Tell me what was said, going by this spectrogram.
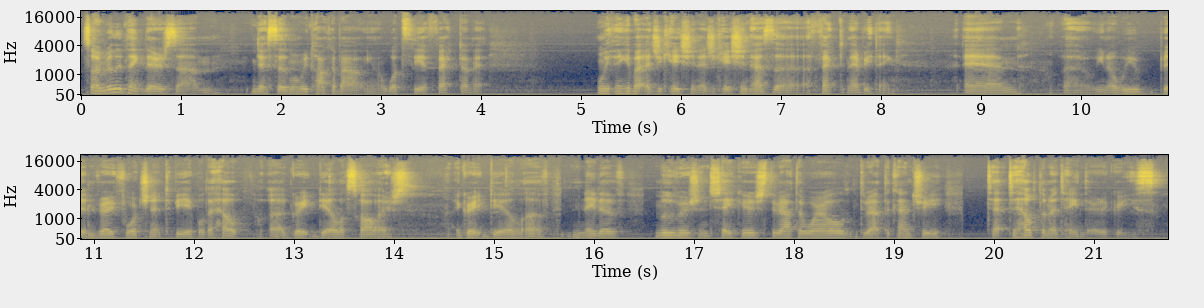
So I really think there's, um, I said, when we talk about you know what's the effect on it, when we think about education, education has the effect in everything, and uh, you know we've been very fortunate to be able to help a great deal of scholars, a great deal of native movers and shakers throughout the world, throughout the country, to, to help them attain their degrees.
